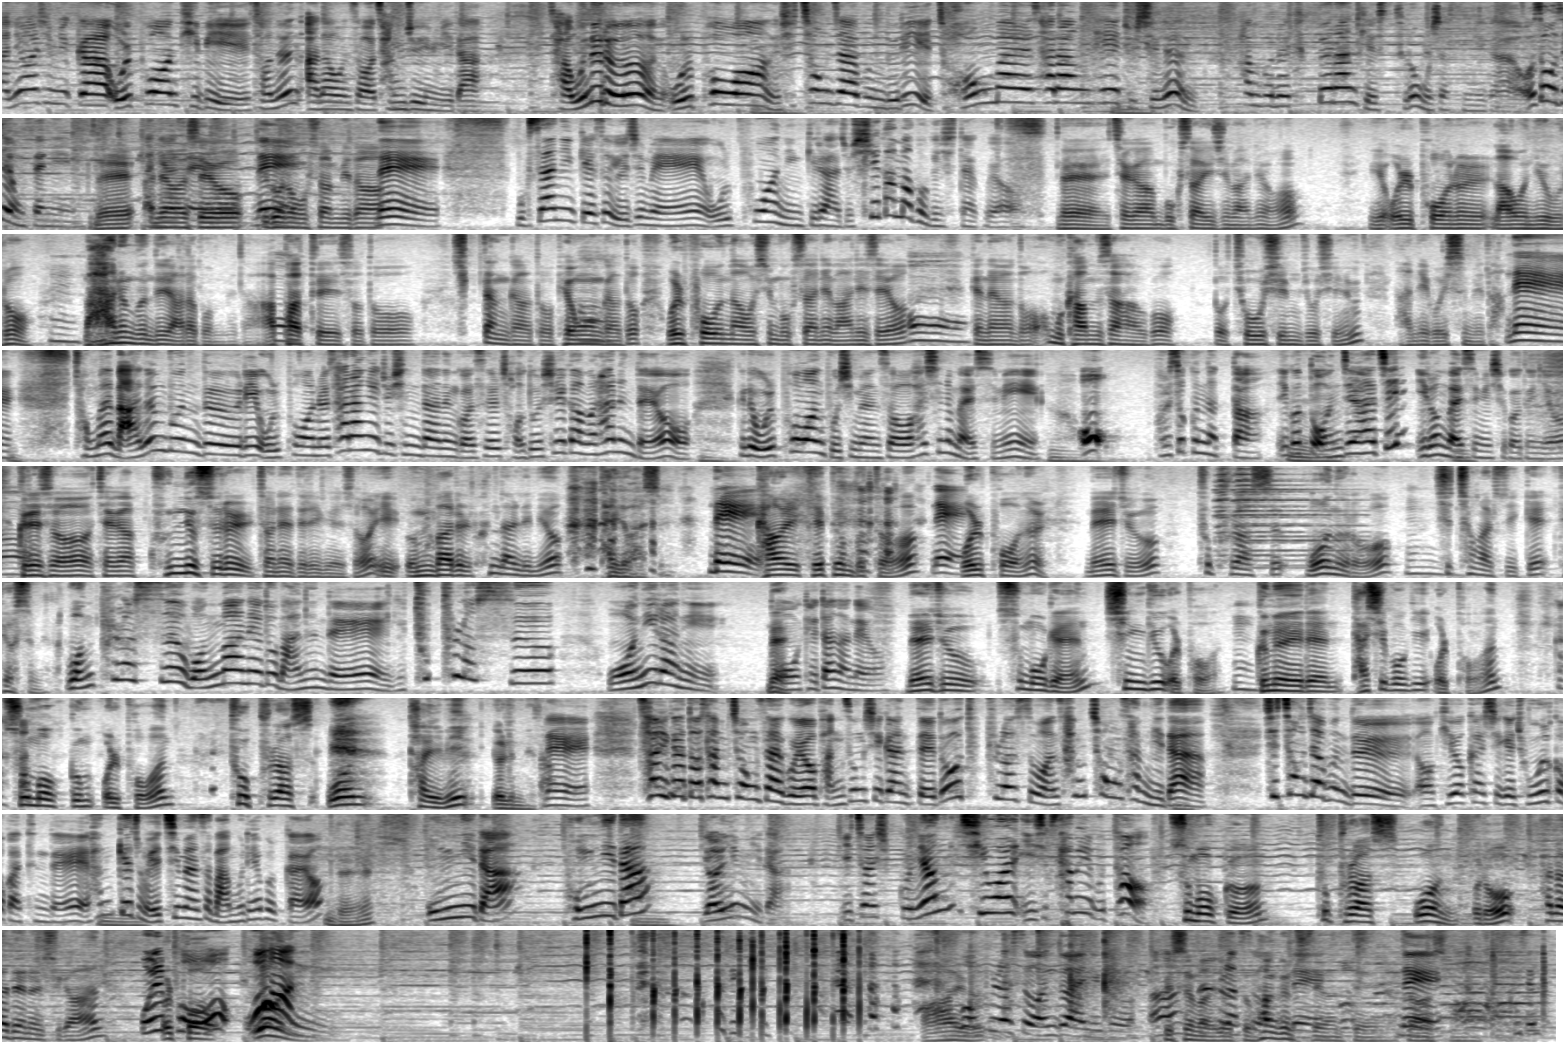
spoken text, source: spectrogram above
안녕하십니까 올포원 TV 저는 아나운서 장주입니다. 자 오늘은 올포원 시청자분들이 정말 사랑해 주시는 한 분을 특별한 게스트로 모셨습니다. 어서 오세요 목사님. 네, 안녕하세요. 네. 이건호 목사입니다. 네. 목사님께서 요즘에 올포원 인기를 아주 실감하고 계시다고요. 네, 제가 목사이지만요. 이 올포원을 나온 이후로 음. 많은 분들이 알아봅니다. 아파트에서도 식당 가도 병원 어. 가도 올포원 나오신 목사님 아니세요? 어. 그래서 내가 너무 감사하고 또 조심조심 다니고 있습니다. 네, 정말 많은 분들이 올포원을 사랑해 주신다는 것을 저도 실감을 하는데요. 근데 올포원 보시면서 하시는 말씀이 음. 어 벌써 끝났다. 이것도 음. 언제 하지? 이런 말씀이시거든요. 그래서 제가 굿뉴스를 전해드리기 위해서 이 은발을 흩날리며 달려왔습니다. 네. 가을 개편부터 네. 올포원을 매주 2 플러스 1으로 음. 시청할 수 있게 되었습니다. 원 플러스 원만 해도 많은데 이게 투 플러스 원이라니 네. 어, 대단하네요. 매주 수목엔 신규 올포원, 음. 금요일엔 다시 보기 올포원, 수목금 올포원 2 플러스 1 타임이 열립니다. 네. 설교도 삼총사고요. 방송 시간대도 투 플러스 원 삼총사입니다. 시청자분들 어, 기억하시기에 좋을 것 같은데 함께 음. 좀 외치면서 마무리해 볼까요? 네. 옵니다. 봅니다. 열립니다. 2019년 10월 23일부터 수목금 2 플러스 1으로 하나 되는 시간 올포 올포 원. 원. 원 이거 플러스 원도 아니고 아, 글쎄 투 말이야 또 원. 황금 네. 시대한테 네. 나왔습니다. 그래서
